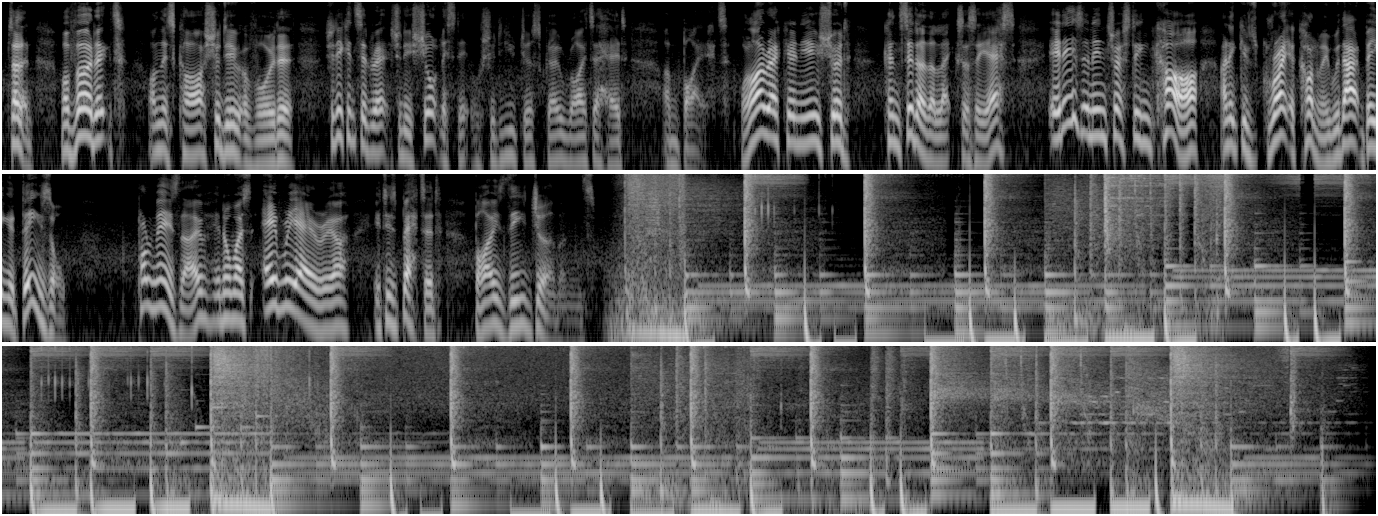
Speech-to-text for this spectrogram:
So then, my verdict on this car, should you avoid it? Should you consider it? Should you shortlist it? Or should you just go right ahead and buy it? Well, I reckon you should consider the Lexus ES. It is an interesting car and it gives great economy without being a diesel. Problem is though, in almost every area it is bettered by the Germans.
